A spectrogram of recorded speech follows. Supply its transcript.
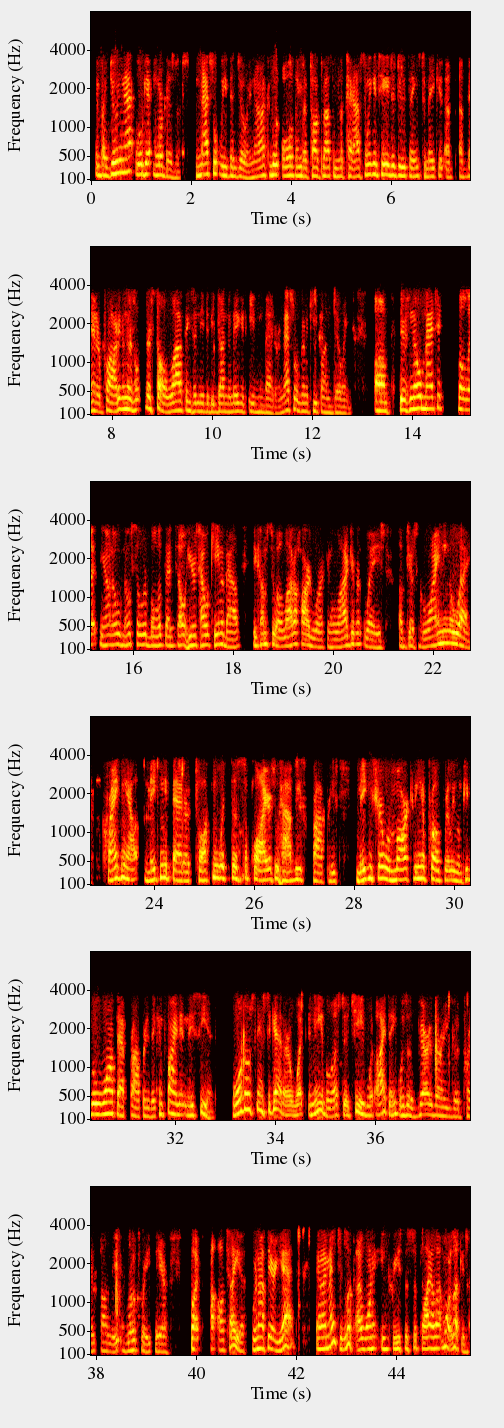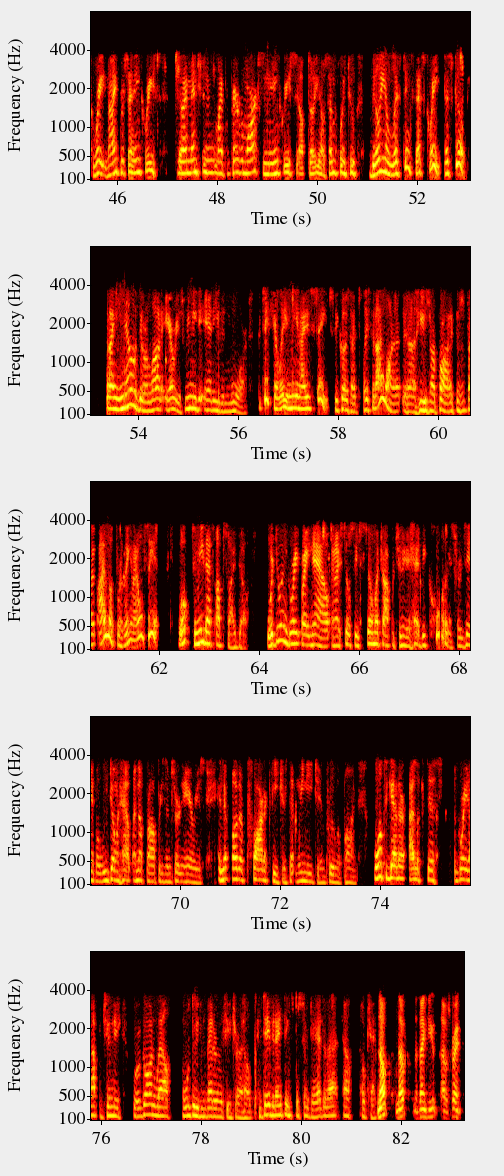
And by doing that, we'll get more business. And that's what we've been doing. Now, I can at all the things I've talked about them in the past, and we continue to do things to make it a better product. And there's there's still a lot of things that need to be done to make it even better. And that's what we're going to keep on doing. Um, there's no magic bullet, you know, no silver bullet that, "Oh, here's how it came about." It comes through a lot of hard work in a lot of different ways of just grinding away, cranking out, making it better, talking with the suppliers who have these properties, making sure we're marketing appropriately. When people want that property, they can find it and they see it. All those things together are what enable us to achieve what I think was a very, very good print on the growth rate there. But I'll tell you, we're not there yet. And I mentioned, "Look, I want to increase the supply a lot more." Look, it's great. 9% increase that I mentioned in my prepared remarks and the increase up to you know, 7.2 billion listings. That's great. That's good. But I know there are a lot of areas we need to add even more, particularly in the United States, because that's the place that I want to uh, use our product. I look for a thing and I don't see it. Well, to me, that's upside, though. we're doing great right now, and I still see so much opportunity ahead because, for example, we don't have enough properties in certain areas, and there are other product features that we need to improve upon. Altogether, I look at this a great opportunity. We're going well, we'll do even better in the future, I hope. And David, anything specific to add to that? No? Okay. Nope, nope. Thank you. That was great.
